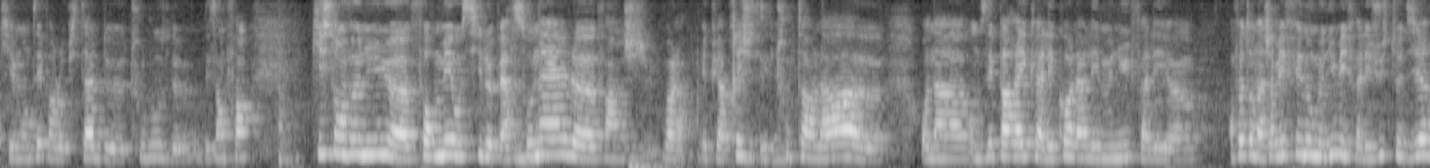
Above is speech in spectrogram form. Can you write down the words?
qui est montée par l'hôpital de Toulouse de- des enfants qui sont venus euh, former aussi le personnel. euh, Enfin, voilà. Et puis après, j'étais tout le temps là. euh, on, a, on faisait pareil qu'à l'école, hein, les menus. Fallait, En fait, on n'a jamais fait nos menus, mais il fallait juste dire.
